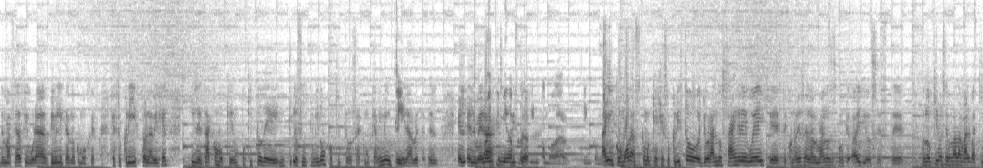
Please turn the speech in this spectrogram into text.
demasiadas figuras bíblicas, ¿no? Como Jesucristo, la Virgen, y les da como que un poquito de... los intimida un poquito, o sea, como que a mí me intimida a veces el, el, el ver a Jesucristo. incomodar, incomodar. Ay, incomodas, es como que Jesucristo llorando sangre, güey, que este, con hoyos en las manos, es como que, ay Dios, este, pues no quiero hacer nada malo aquí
